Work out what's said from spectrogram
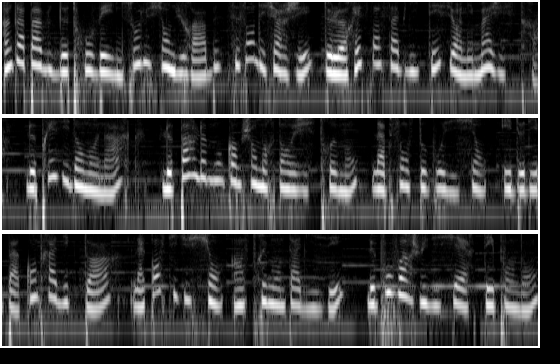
incapables de trouver une solution durable, se sont déchargés de leurs responsabilités sur les magistrats. Le président monarque, le Parlement comme chambre d'enregistrement, l'absence d'opposition et de débats contradictoires, la constitution instrumentalisée, le pouvoir judiciaire dépendant,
